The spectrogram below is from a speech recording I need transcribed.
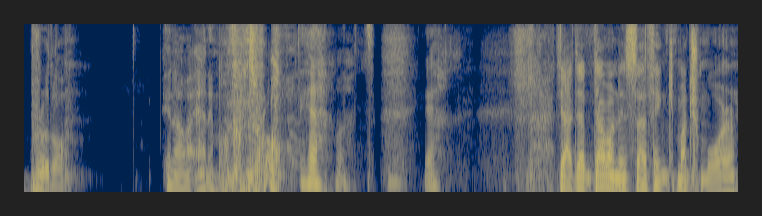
brutal in our animal control. Yeah. well, yeah. yeah, that, that one is, I think, much more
